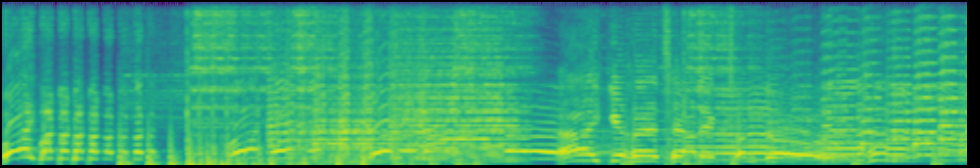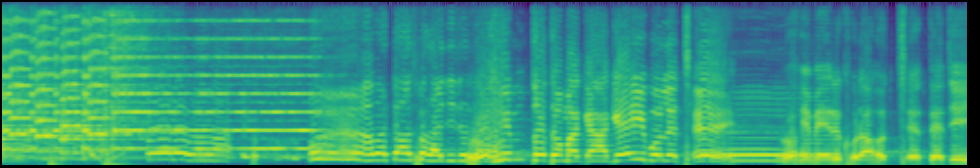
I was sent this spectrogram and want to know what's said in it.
ওই but but but but but but but ওই, ওই, ওই, ওই, এই কি হয়েছে আলেক ঝন্টু ওরে বাবা। ওই, আমার দিতে রহিম তো তোমাকে আগেই বলেছে রহিমের ঘোড়া হচ্ছে তেজি।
